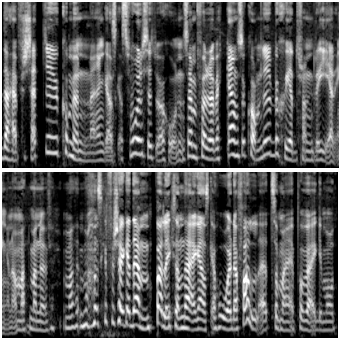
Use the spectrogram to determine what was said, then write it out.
det här försätter ju kommunerna i en ganska svår situation. Sen förra veckan så kom det ju besked från regeringen om att man nu man, man ska försöka dämpa liksom det här ganska hårda fallet som man är på väg emot.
